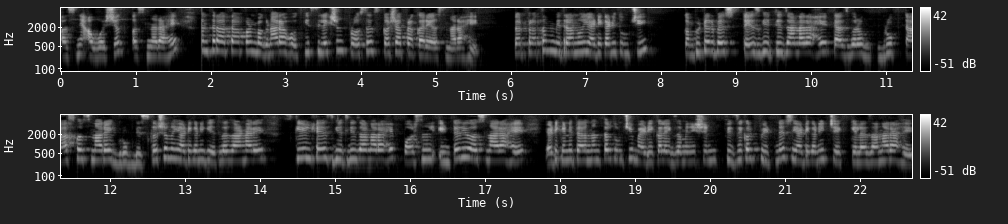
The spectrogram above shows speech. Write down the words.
असणे आवश्यक असणार आहे. नंतर आता आपण बघणार आहोत की सिलेक्शन प्रोसेस कशा प्रकारे असणार आहे. तर प्रथम मित्रांनो या ठिकाणी तुमची कम्प्युटर बेस्ड टेस्ट घेतली जाणार आहे. त्याचबरोबर ग्रुप टास्क असणार आहे. ग्रुप डिस्कशन या ठिकाणी घेतलं जाणार आहे. स्किल टेस्ट घेतली जाणार आहे पर्सनल इंटरव्ह्यू असणार आहे. या ठिकाणी त्यानंतर तुमची मेडिकल एक्झामिनेशन फिजिकल फिटनेस या ठिकाणी चेक केला जाणार आहे.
